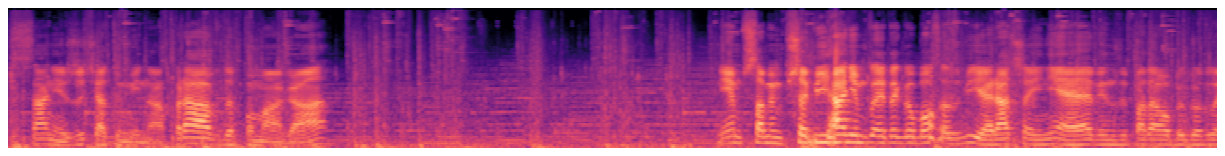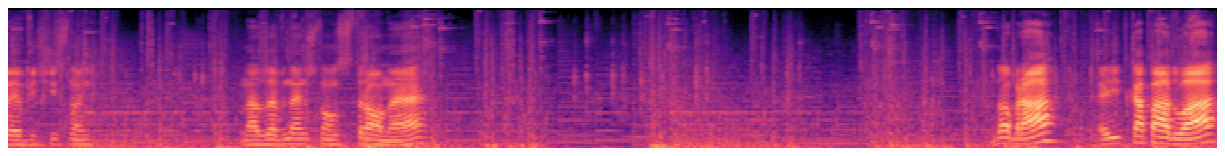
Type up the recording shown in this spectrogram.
Wyssanie życia tu mi naprawdę pomaga. Nie wiem, czy samym przebijaniem tutaj tego bossa zbije, raczej nie, więc wypadałoby go tutaj wycisnąć na zewnętrzną stronę. Dobra, elitka padła.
